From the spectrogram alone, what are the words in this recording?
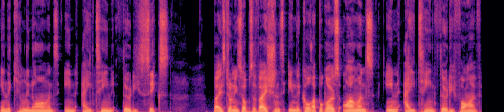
in the Keeling Islands in 1836, based on his observations in the Galapagos Islands in 1835.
